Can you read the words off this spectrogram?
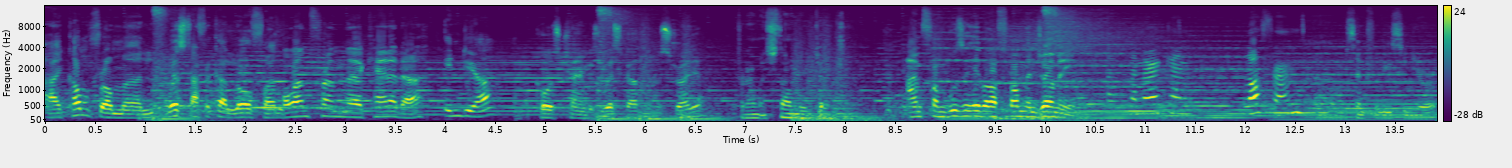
I come from uh, West Africa Law Firm. Well, I'm from uh, Canada. India. Corrs Chambers Westgarth from Australia. From Istanbul, Turkey. I'm from Buzeheva from in Germany. An American law firm. Um, Central Eastern Europe.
